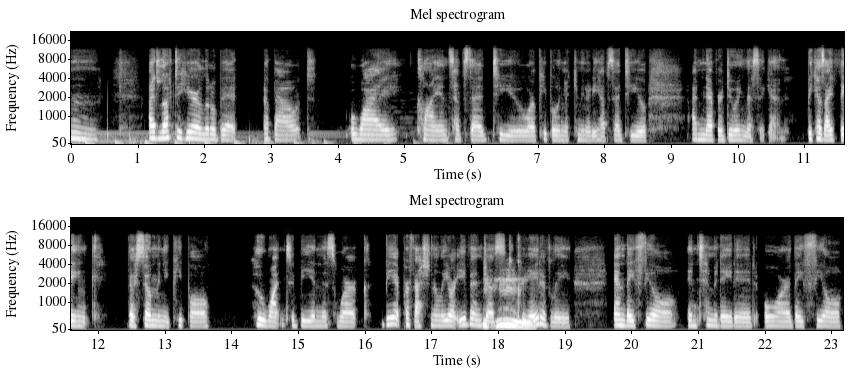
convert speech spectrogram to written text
Mm. I'd love to hear a little bit about why clients have said to you or people in your community have said to you, I'm never doing this again. Because I think there's so many people who want to be in this work, be it professionally or even just mm-hmm. creatively, and they feel intimidated or they feel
